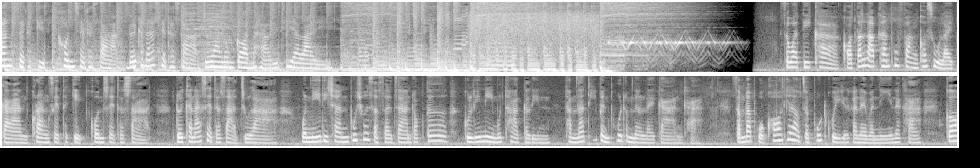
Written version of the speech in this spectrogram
สร้างเศรษฐกิจคนเศรษฐศาสตร์ โดยคณะเศรษฐศาสตร์ จุฬาลงกรณ์มหาวิทยาลัย สวัสดีค่ะ ขอต้อนรับท่านผู้ฟังเข้าสู่รายการคลังเศรษฐกิจคนเศรษฐศาสตร์ โดยคณะเศรษฐศาสตร์จุฬา วันนี้ดิฉันผู้ช่วยศาสตราจารย์ ดร กุลินีมุทากลินทำหน้าที่เป็นผู้ดำเนินรายการค่ะสำหรับหัวข้อที่เราจะพูดคุยกันในวันนี้นะคะ ก็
